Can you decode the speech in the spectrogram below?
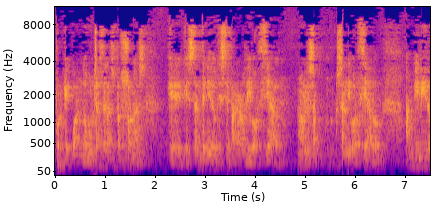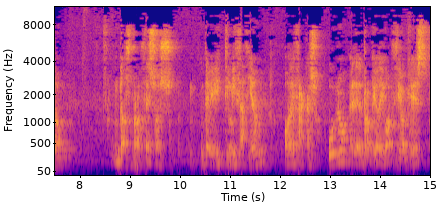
Porque cuando muchas de las personas que, se han tenido que separar o divorciar, ¿no? Les se han divorciado, han vivido dos procesos de victimización o de fracaso. Uno, el del propio divorcio, que es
